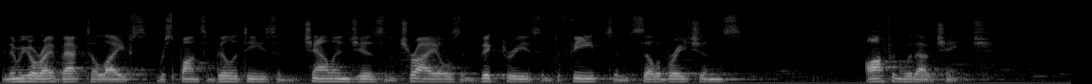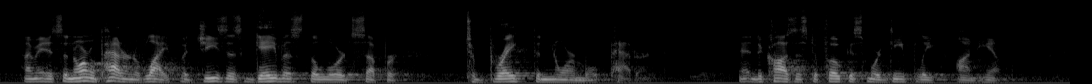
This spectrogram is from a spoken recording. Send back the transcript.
And then we go right back to life's responsibilities and challenges and trials and victories and defeats and celebrations, often without a change. I mean, it's the normal pattern of life, but Jesus gave us the Lord's Supper to break the normal pattern and to cause us to focus more deeply on Him.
